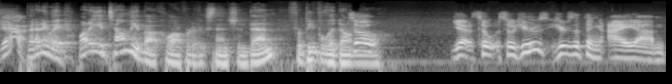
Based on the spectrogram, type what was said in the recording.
Yeah. But anyway, why don't you tell me about cooperative extension, Ben, for people that don't So- know? Yeah, so so here's here's the thing. I um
